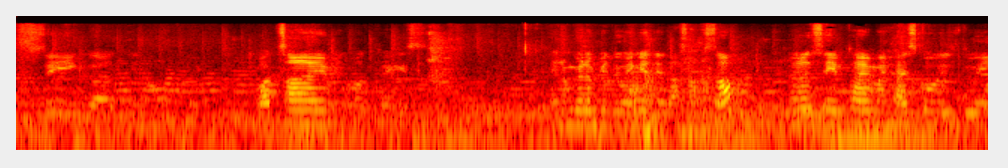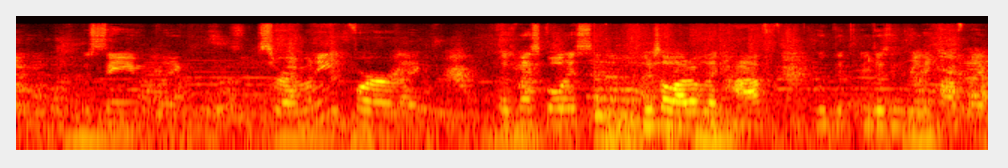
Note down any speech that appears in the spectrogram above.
saying that you know like what time and what place. And I'm gonna be doing it in Asakusa. But at the same time, my high school is doing the same like ceremony for like because my school is there's a lot of like half who, d- who doesn't really have like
